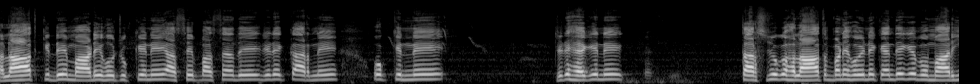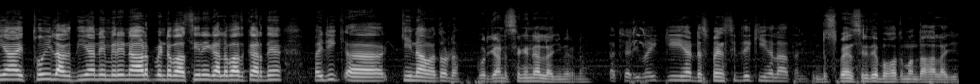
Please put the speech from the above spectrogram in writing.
ਹਾਲਾਤ ਕਿੱਡੇ ਮਾੜੇ ਹੋ ਚੁੱਕੇ ਨੇ। ਆਸੇ-ਪਾਸਿਆਂ ਦੇ ਜਿਹੜੇ ਘਰ ਨੇ, ਉਹ ਕਿੰਨੇ ਜਿਹੜੇ ਹੈਗੇ ਨੇ ਤਰਸਯੋਗ ਹਾਲਾਤ ਬਣੇ ਹੋਏ ਨੇ ਕਹਿੰਦੇ ਕਿ ਬਿਮਾਰੀਆਂ ਇੱਥੋਂ ਹੀ ਲੱਗਦੀਆਂ ਨੇ। ਮੇਰੇ ਨਾਲ ਪਿੰਡ ਵਾਸੀ ਨੇ ਗੱਲਬਾਤ ਕਰਦੇ ਆ ਭਾਈ ਜੀ ਅਹ, ਕੀ ਨਾਮ ਹੈ ਤੁਹਾਡਾ? ਗੁਰਜੰਟ ਸਿੰਘ ਨਾਲਾ ਜੀ ਮੇਰਾ ਨਾਮ। ਅੱਛਾ ਜੀ ਭਾਈ ਕੀ ਹੈ ਡਿਸਪੈਂਸਰੀ ਦੇ ਕੀ ਹਾਲਾਤ ਨੇ? ਡਿਸਪੈਂਸਰੀ ਦੇ ਬਹੁਤ ਮੰਦਾ ਹਾਲ ਹੈ ਜੀ।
